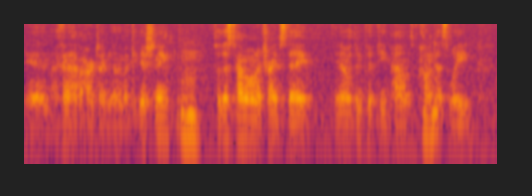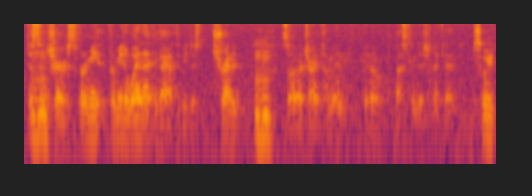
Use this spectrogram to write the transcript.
and I kind of have a hard time dealing with my conditioning. Mm-hmm. So this time, I want to try and stay, you know, within 15 pounds of contest mm-hmm. weight just mm-hmm. ensures for me for me to win. I think I have to be just shredded. Mm-hmm. So I'm gonna try and come in, you know, the best condition I can. Sweet.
